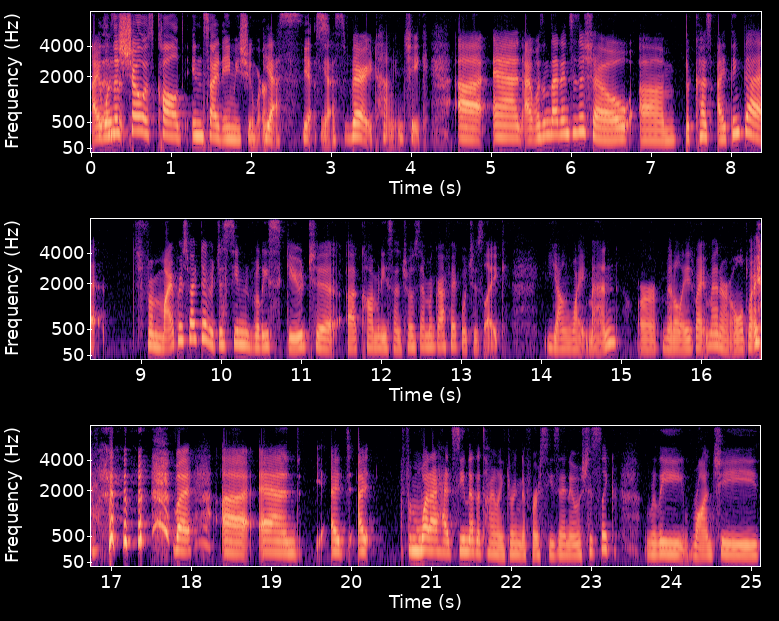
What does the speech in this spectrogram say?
I wasn't. the show is called Inside Amy Schumer. Yes. Yes. Yes. Very tongue in cheek. Uh, and I wasn't that into the show um, because I think that from my perspective, it just seemed really skewed to uh, Comedy Central's demographic, which is like young white men or middle aged white men or old white men. but, uh, and I, I, from what I had seen at the time, like during the first season, it was just like really raunchy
